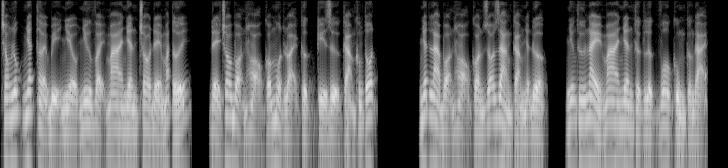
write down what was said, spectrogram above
trong lúc nhất thời bị nhiều như vậy ma nhân cho để mắt tới, để cho bọn họ có một loại cực kỳ dự cảm không tốt. Nhất là bọn họ còn rõ ràng cảm nhận được, những thứ này ma nhân thực lực vô cùng cường đại,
